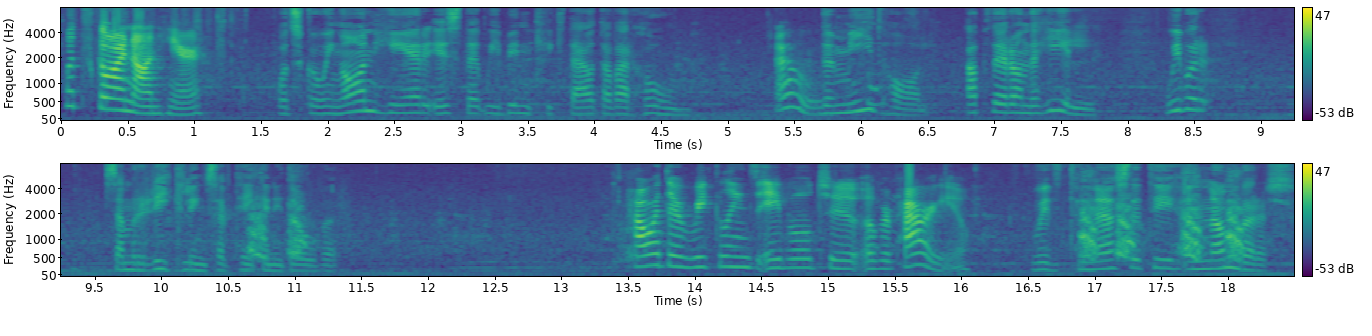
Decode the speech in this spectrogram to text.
What's going on here? What's going on here is that we've been kicked out of our home. Oh. The mead hall, up there on the hill. We were. Some Rieklings have taken it over. How are the Rieklings able to overpower you? With tenacity and numbers.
